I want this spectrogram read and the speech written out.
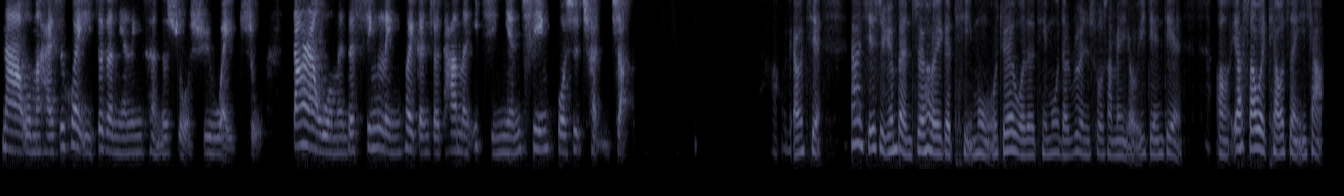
那我们还是会以这个年龄层的所需为主，当然我们的心灵会跟着他们一起年轻或是成长。好，了解。那其实原本最后一个题目，我觉得我的题目的论述上面有一点点。呃，要稍微调整一下，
